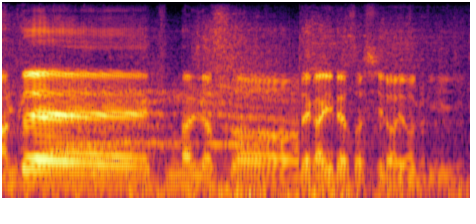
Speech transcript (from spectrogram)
안돼. 궁 날렸어. 내가 이래서 싫어 여기.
